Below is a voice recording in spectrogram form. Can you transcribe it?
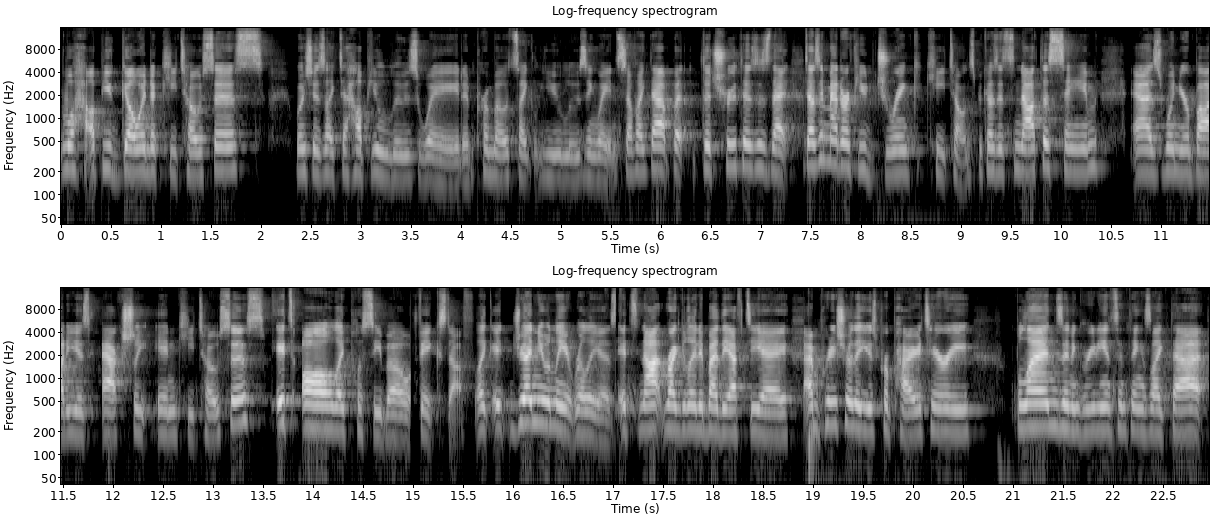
will help you go into ketosis which is like to help you lose weight and promotes like you losing weight and stuff like that. But the truth is, is that it doesn't matter if you drink ketones because it's not the same as when your body is actually in ketosis. It's all like placebo, fake stuff. Like it genuinely, it really is. It's not regulated by the FDA. I'm pretty sure they use proprietary blends and ingredients and things like that.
